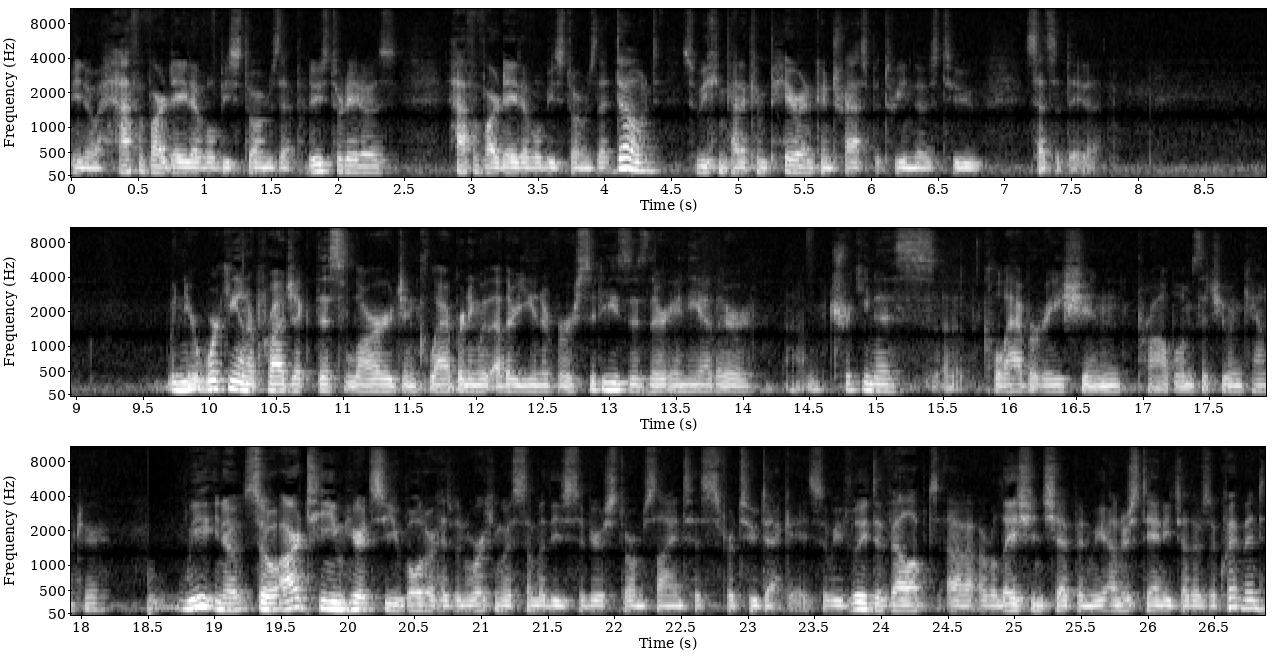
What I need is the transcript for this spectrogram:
you know, half of our data will be storms that produce tornadoes, half of our data will be storms that don't, so we can kind of compare and contrast between those two sets of data. When you're working on a project this large and collaborating with other universities, is there any other um, trickiness, uh, collaboration problems that you encounter? We, you know, so our team here at CU Boulder has been working with some of these severe storm scientists for two decades. So we've really developed a, relationship, and we understand each other's equipment.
